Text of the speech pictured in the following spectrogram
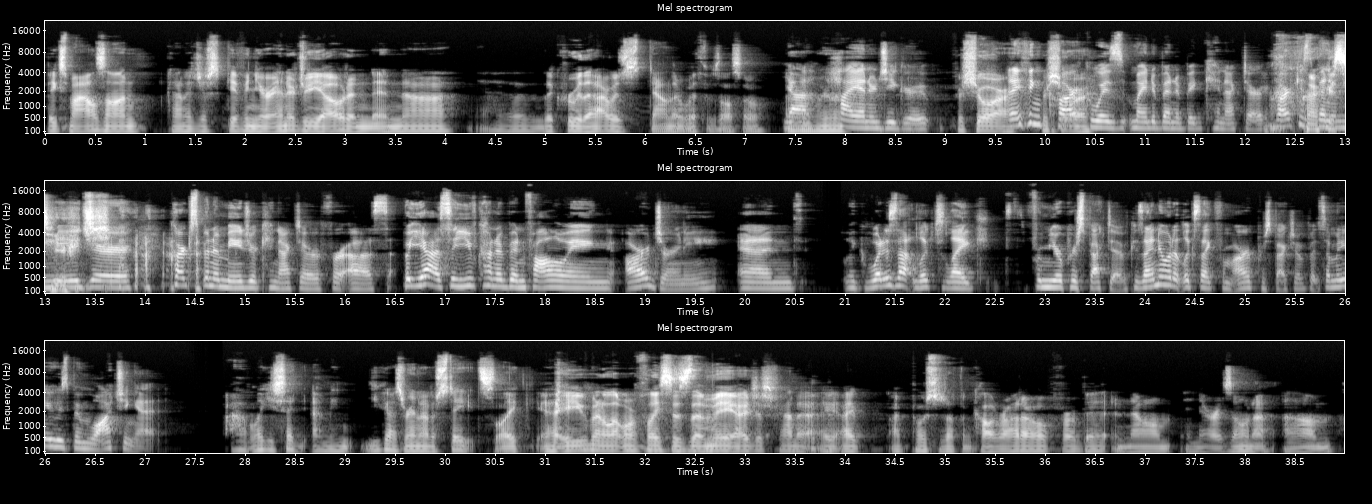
big smiles on, kind of just giving your energy out, and and uh, yeah, the crew that I was down there with was also Yeah, uh, we high energy group. for sure. And I think Clark sure. was might have been a big connector. Clark has Clark been a major Clark's been a major connector for us. But yeah, so you've kind of been following our journey and like what has that looked like from your perspective? Because I know what it looks like from our perspective, but somebody who's been watching it. uh, like you said, I mean, you guys ran out of states. Like uh, you've been a lot more places than me. I just found out. I, I I posted up in Colorado for a bit, and now I'm in Arizona. Um,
